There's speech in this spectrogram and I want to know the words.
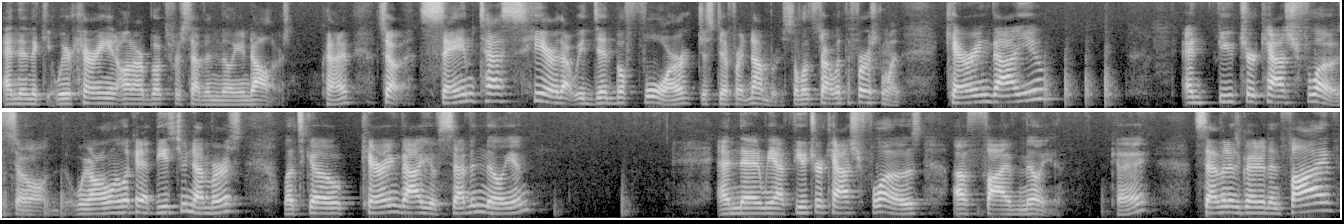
And then the, we're carrying it on our books for $7 million. Okay, so same tests here that we did before, just different numbers. So let's start with the first one. Carrying value and future cash flows. So we're only looking at these two numbers. Let's go carrying value of 7 million. And then we have future cash flows of 5 million. Okay? 7 is greater than 5.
